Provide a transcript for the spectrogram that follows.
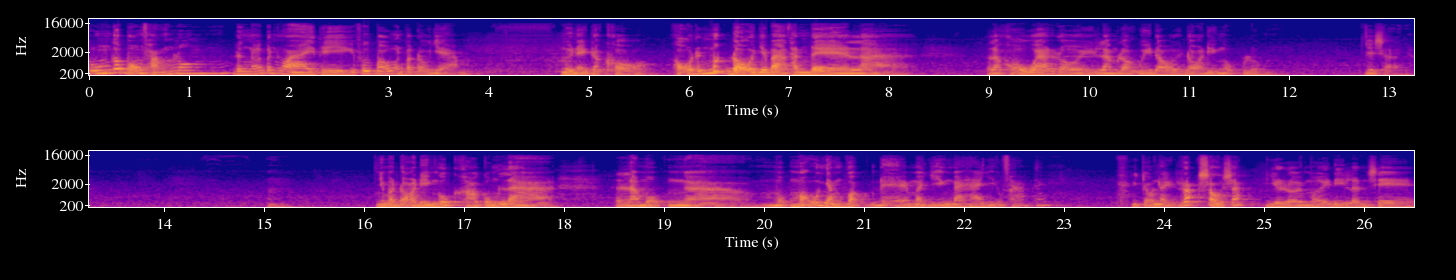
cũng không có bổn phận luôn. Đừng nói bên ngoài thì cái phước báu mình bắt đầu giảm. Người này rất khổ khổ đến mức độ như bà thanh đề là là khổ quá rồi, làm lò quỷ đói, đọa địa ngục luôn. Dễ sợ nhá ừ. nhưng mà đọa địa ngục họ cũng là là một à, một mẫu nhân vật để mà diễn ma hai diệu pháp đấy cái chỗ này rất sâu sắc. Vừa rồi mới đi lên xe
